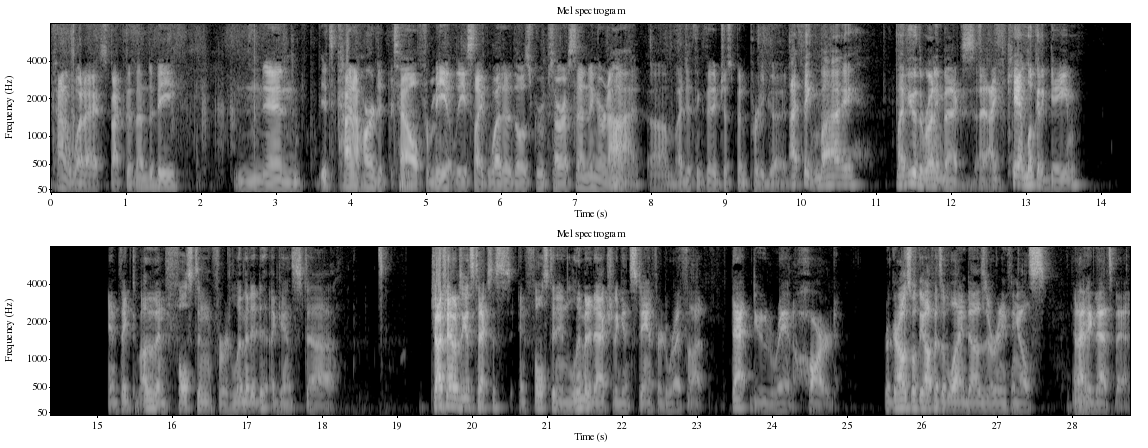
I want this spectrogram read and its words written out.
kind of what I expected them to be, and it's kind of hard to tell for me at least like whether those groups are ascending or not. Um, I just think they've just been pretty good. I think my my view of the running backs, I, I can't look at a game and think other than Folston for limited against uh, Josh Adams against Texas and Folston in limited action against Stanford, where I thought that dude ran hard, regardless of what the offensive line does or anything else, and I think that's bad.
